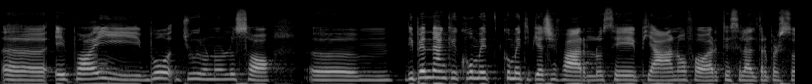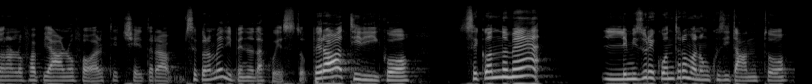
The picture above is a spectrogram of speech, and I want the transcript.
eh, e poi, boh, giuro, non lo so. Ehm, dipende anche come, come ti piace farlo, se piano, forte, se l'altra persona lo fa piano, forte, eccetera. Secondo me dipende da questo. Però ti dico, secondo me le misure contano ma non così tanto.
